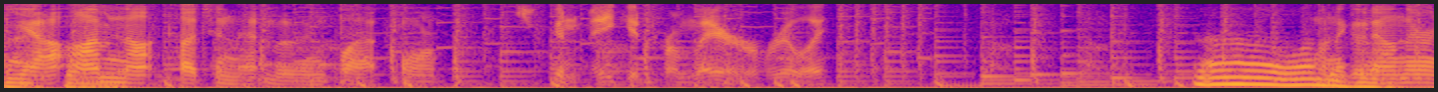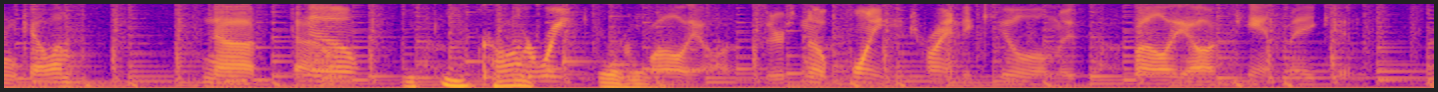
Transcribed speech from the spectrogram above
Yeah. I'm not touching that moving platform. You can make it from there, really. Oh, I'm wonderful. gonna go down there and kill him. No, don't. Uh, no, You, you can't. we're waiting for him. Baleog. There's no point in trying to kill him if Baleog can't make it.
